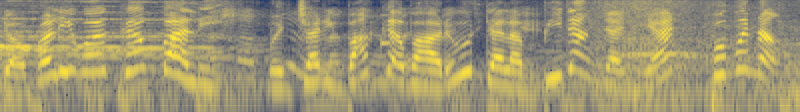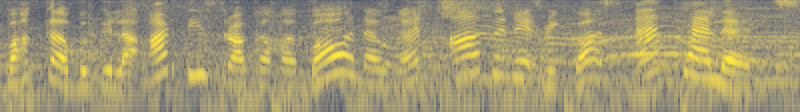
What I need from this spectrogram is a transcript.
2025 kembali mencari bakat baru dalam bidang nyanyian pemenang bakal bergelar artis rakaman bawah naungan Alternate Records and Talents.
